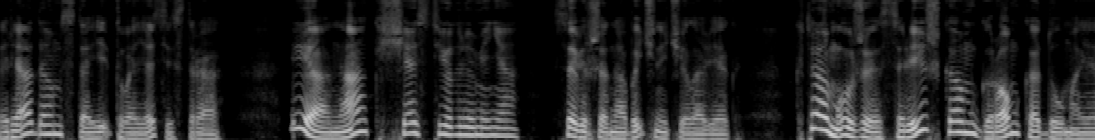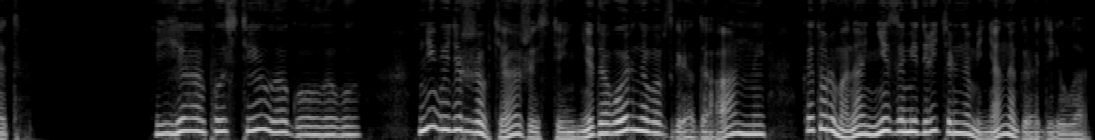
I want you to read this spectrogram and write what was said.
рядом стоит твоя сестра. И она, к счастью для меня, совершенно обычный человек. К тому же слишком громко думает». Я опустила голову, не выдержав тяжести недовольного взгляда Анны, которым она незамедрительно меня наградила.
